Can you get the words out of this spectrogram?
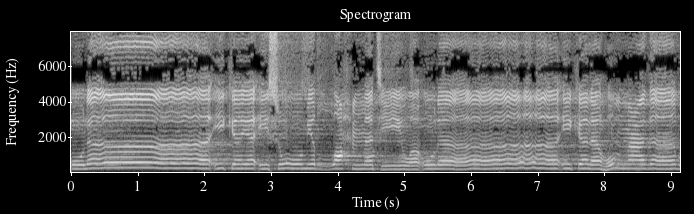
اولئك يئسوا من رحمتي واولئك لهم عذاب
